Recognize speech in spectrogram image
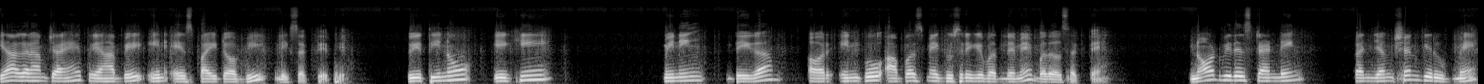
या अगर हम चाहें तो यहाँ पे इन एस्पाइट ऑफ़ भी लिख सकते थे। तो ये तीनों एक ही मीनिंग देगा। और इनको आपस में एक दूसरे के बदले में बदल सकते हैं। नॉट विद स्टैंडिंग कंजंक्शन के रूप में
